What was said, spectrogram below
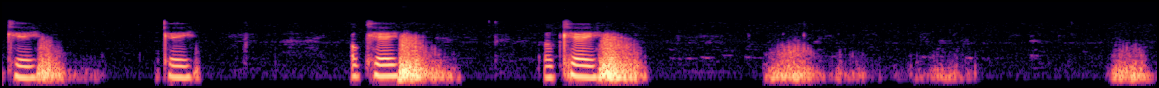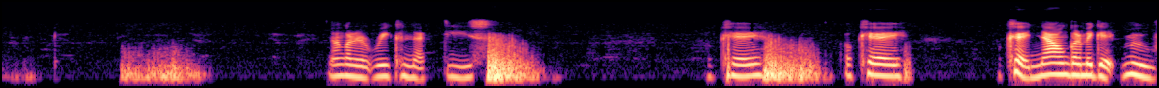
Okay. Okay. Okay. Okay. Now I'm gonna reconnect these. Okay. Okay. Okay, now I'm gonna make it move.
